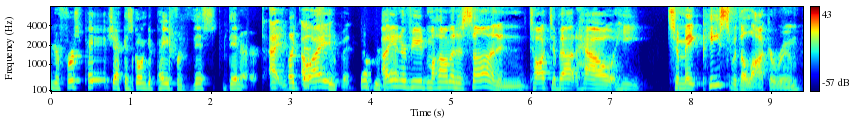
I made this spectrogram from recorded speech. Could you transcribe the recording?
your first paycheck is going to pay for this dinner. I, like that's oh, I, stupid. Do I interviewed Muhammad Hassan and talked about how he to make peace with the locker room.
